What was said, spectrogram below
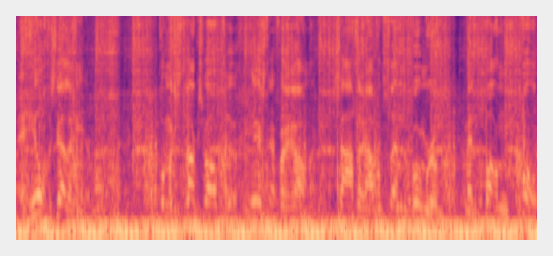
heel gezellig hier. Kom ik straks wel terug. Eerst even rammen. Zaterdagavond Slam de Boomroom met Pan Pot.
